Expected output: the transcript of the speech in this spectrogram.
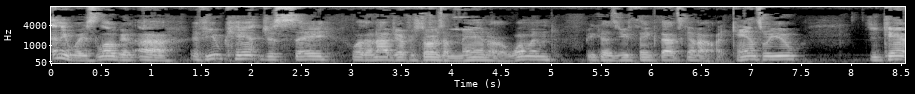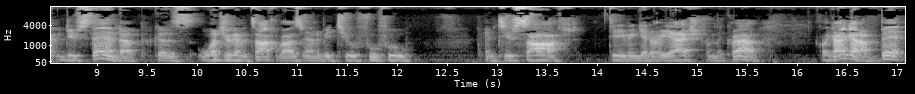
anyways, Logan, uh, if you can't just say whether or not Jeffree Star is a man or a woman because you think that's gonna like cancel you, you can't do stand up because what you're gonna talk about is gonna be too foo foo and too soft to even get a reaction from the crowd. Like I got a bit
